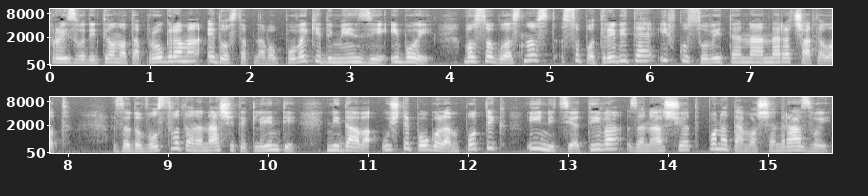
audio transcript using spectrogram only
Производителната програма е достапна во повеќе димензии и бои, во согласност со потребите и вкусовите на нарачателот. Задоволството на нашите клиенти ни дава уште поголем поттик и иницијатива за нашиот понатамошен развој,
